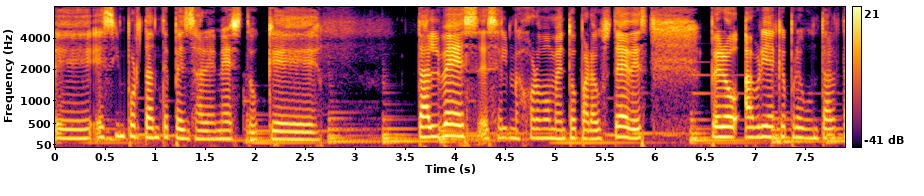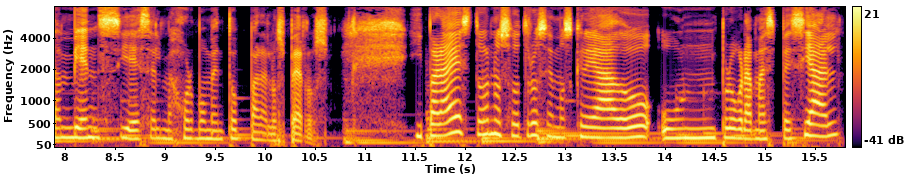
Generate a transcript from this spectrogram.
eh, es importante pensar en esto, que tal vez es el mejor momento para ustedes, pero habría que preguntar también si es el mejor momento para los perros. Y para esto nosotros hemos creado un programa especial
